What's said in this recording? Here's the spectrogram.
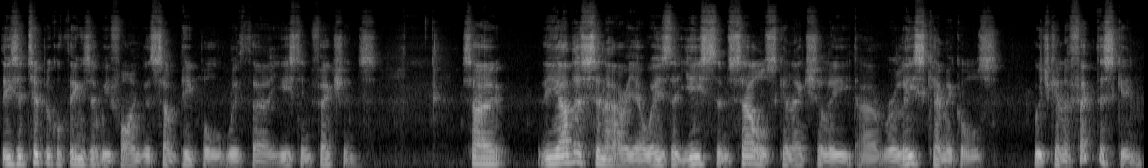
These are typical things that we find with some people with uh, yeast infections. So the other scenario is that yeast themselves can actually uh, release chemicals which can affect the skin.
